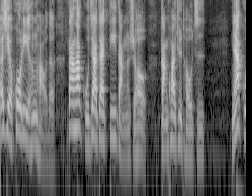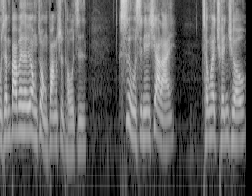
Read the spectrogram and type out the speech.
而且获利很好的。当它股价在低档的时候，赶快去投资。你看股神巴菲特用这种方式投资，四五十年下来，成为全球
